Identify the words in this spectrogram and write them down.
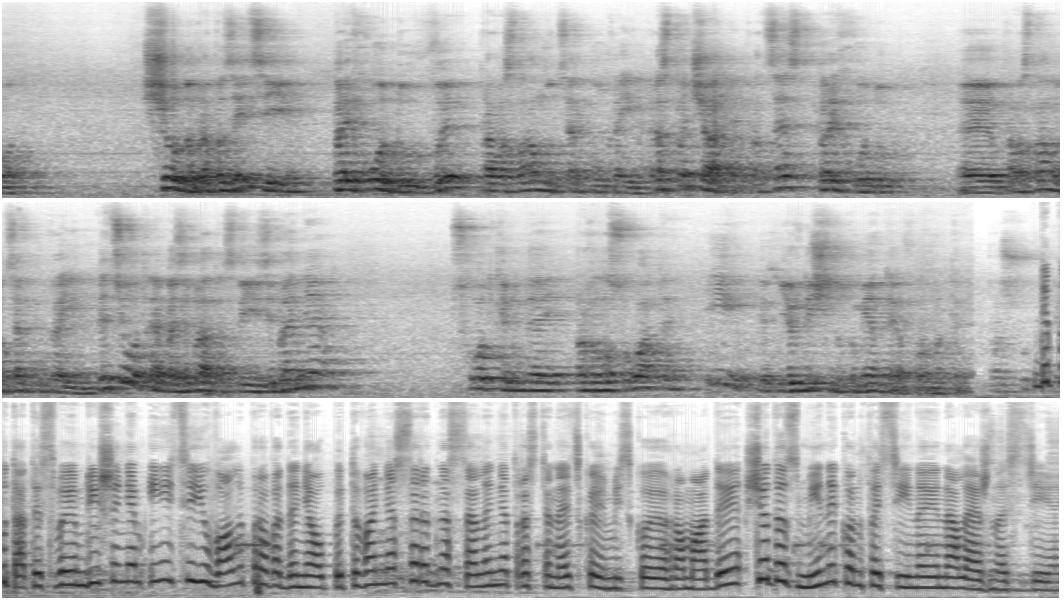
От. щодо пропозиції переходу в Православну церкву України, розпочати процес переходу е, в Православну церкву України. Для цього треба зібрати свої зібрання, сходки людей, проголосувати і юридичні документи оформити. Депутати своїм рішенням ініціювали проведення опитування серед населення Тростянецької міської громади щодо зміни конфесійної належності.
